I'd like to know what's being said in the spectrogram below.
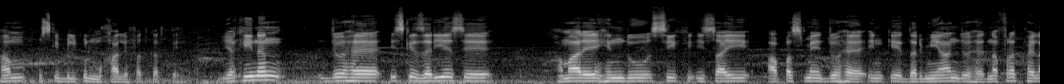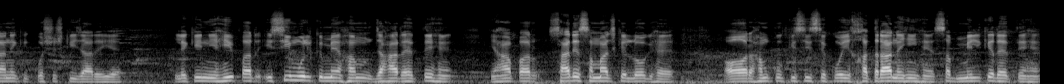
ہم اس کی بالکل مخالفت کرتے ہیں۔ یقیناً جو ہے، اس کے ذریعے سے ہمارے ہندو، سکھ، عیسائی آپس میں جو ہے، ان کے درمیان جو ہے نفرت پھیلانے کی کوشش کی جا رہی ہے۔ لیکن یہیں پر اسی ملک میں ہم جہاں رہتے ہیں، یہاں پر سارے سماج کے لوگ ہیں اور ہم کو کسی سے کوئی خطرہ نہیں ہے، سب مل کے رہتے ہیں،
